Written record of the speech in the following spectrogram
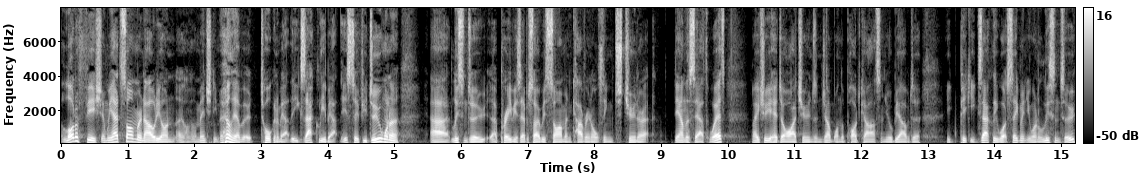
A lot of fish. And we had Simon Rinaldi on, I mentioned him earlier, but talking about the, exactly about this. So if you do want to uh, listen to a previous episode with Simon covering all things tuna down the southwest, make sure you head to iTunes and jump on the podcast and you'll be able to pick exactly what segment you want to listen to.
